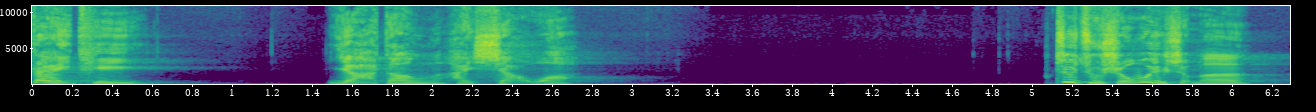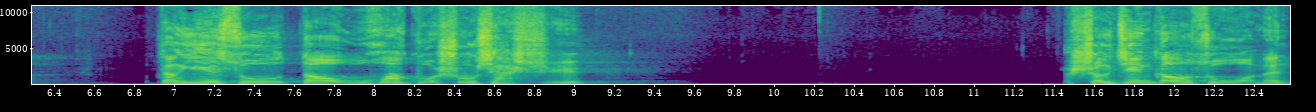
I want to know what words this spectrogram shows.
代替亚当和夏娃，这就是为什么当耶稣到无花果树下时，圣经告诉我们，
